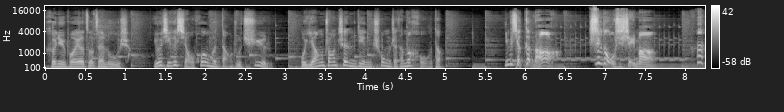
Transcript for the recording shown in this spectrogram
和女朋友走在路上，有几个小混混挡住去路，我佯装镇定，冲着他们吼道：“你们想干嘛？知道我是谁吗？”“哼，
